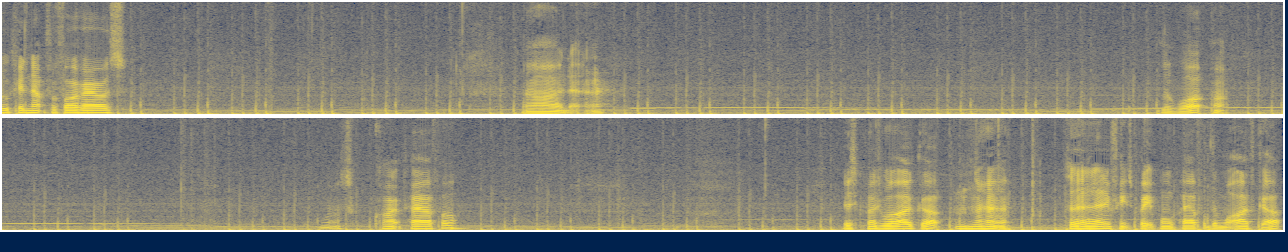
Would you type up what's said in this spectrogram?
Still kidnapped for five hours? Oh, I don't know. The what? Oh. That's quite powerful. Just compared to what I've got. Anything's pretty more powerful than what I've got.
